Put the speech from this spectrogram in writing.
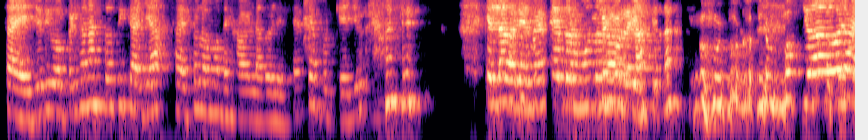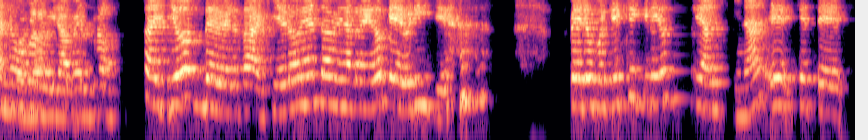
¿Sabes? Yo digo, personas tóxicas ya, ¿sabes? Eso lo hemos dejado en la adolescencia porque yo creo que, en la adolescencia todo el mundo nos relaciona. Muy poco tiempo. Yo ahora no, no, mira, perdón. O sea, yo de verdad quiero gente a mi alrededor que brille. Pero porque es que creo que al final es que te,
